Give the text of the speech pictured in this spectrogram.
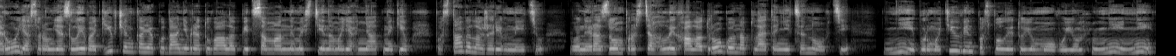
Ероя, сором'язлива дівчинка, яку дані врятувала під саманними стінами ягнятників, поставила жарівницю. Вони разом простягли хала дрого на плетеній циновці. Ні, бурмотів він посполитою мовою. Ні, ні.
